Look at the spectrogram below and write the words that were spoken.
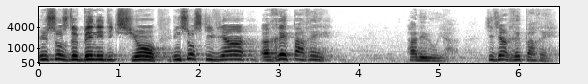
une source de bénédiction, une source qui vient réparer. Alléluia. Qui vient réparer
